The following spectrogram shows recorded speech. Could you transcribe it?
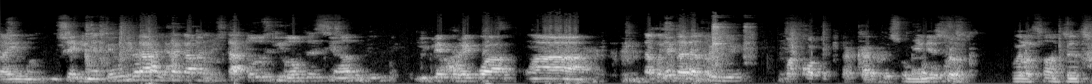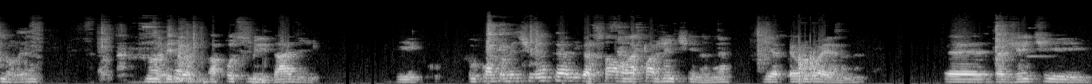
aí um, segmento tem entregar, entregar mais uns 14 quilômetros esse ano e percorrer com a, com a da quantidade da Uma cópia aqui da cara, pessoal. Ministro, com relação a 290, não haveria a possibilidade de. O comprometimento é a ligação lá com a Argentina, né? E até Uruguaiana, né? É, da gente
